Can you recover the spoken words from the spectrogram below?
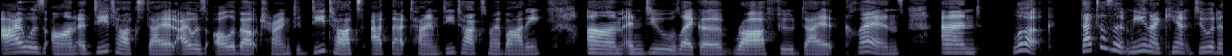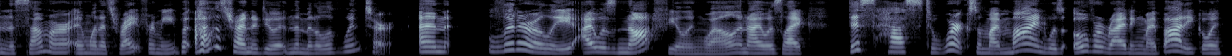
I was on a detox diet. I was all about trying to detox at that time, detox my body, um, and do like a raw food diet cleanse. And look, that doesn't mean I can't do it in the summer and when it's right for me, but I was trying to do it in the middle of winter. And literally, I was not feeling well. And I was like, this has to work. So my mind was overriding my body, going,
